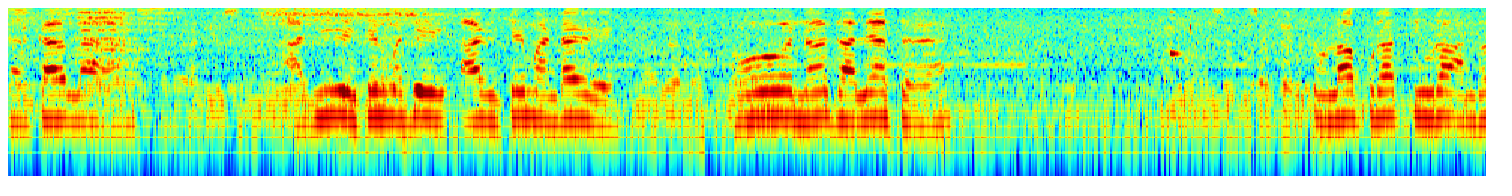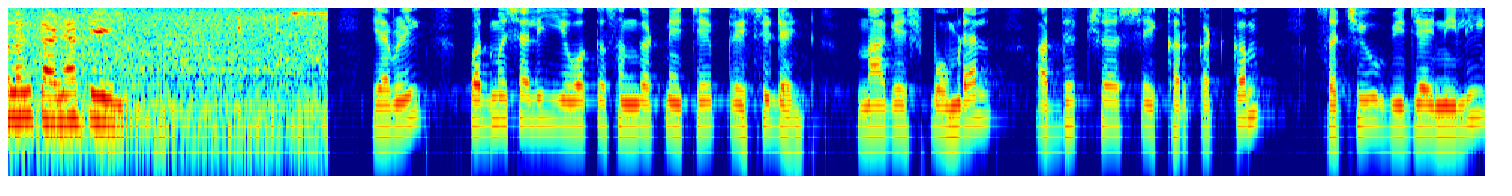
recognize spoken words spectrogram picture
सरकारला अधिवेशनमध्ये हा विषय मांडावे. व न झाल्यास सोलापुरात तीव्र आंदोलन करण्यात येईल. यावेळी पद्मशाली युवक संघटनेचे प्रेसिडेंट नागेश बोंबड्याल अध्यक्ष शेखर कटकम सचिव विजय निली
